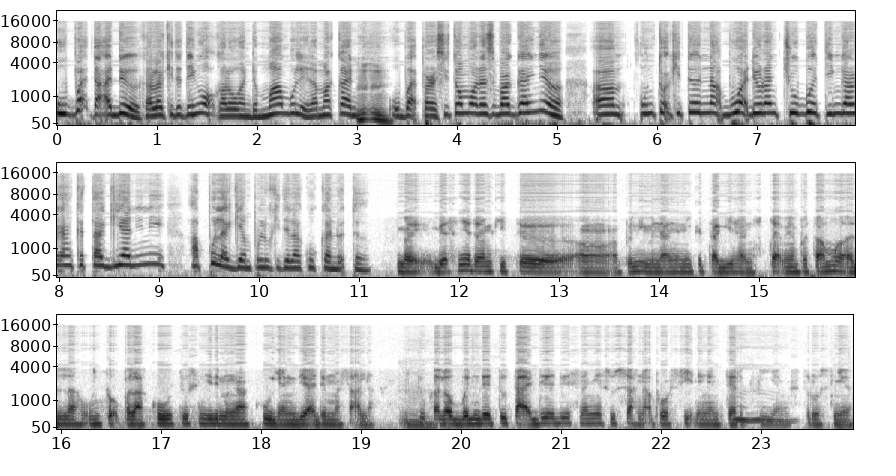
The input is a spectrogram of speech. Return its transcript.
ubat tak ada. Kalau kita tengok kalau orang demam bolehlah makan Mm-mm. ubat paracetamol dan sebagainya. Um, untuk kita nak buat dia orang cuba tinggalkan ketagihan ini, apa lagi yang perlu kita lakukan doktor? Baik, biasanya dalam kita uh, apa ni menangani ketagihan, step yang pertama adalah untuk pelaku tu sendiri mengaku yang dia ada masalah. Hmm. Itu kalau benda tu tak ada dia sebenarnya susah nak proceed dengan terapi hmm. yang seterusnya.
